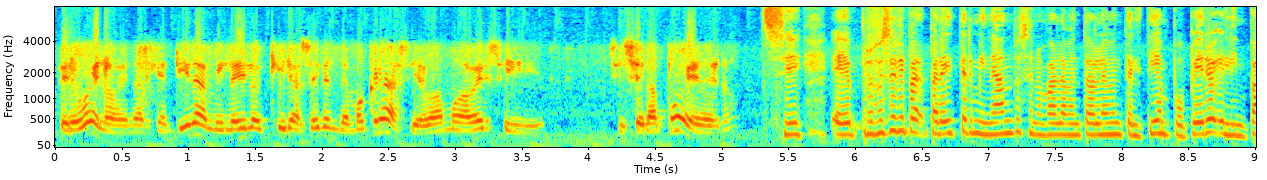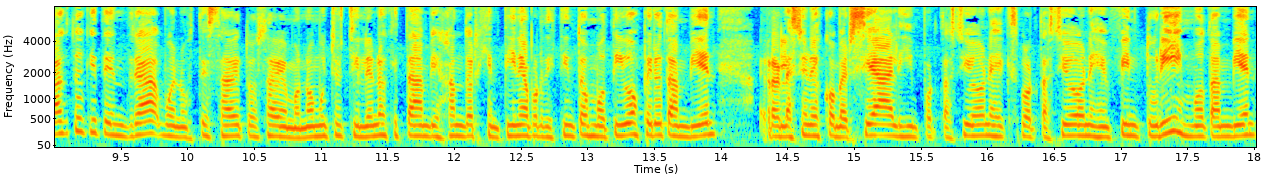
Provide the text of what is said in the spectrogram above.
pero bueno, en Argentina mi ley lo quiere hacer en democracia. Vamos a ver si, si se la puede, ¿no? Sí, eh, profesor, y pa- para, ir terminando, se nos va lamentablemente el tiempo, pero el impacto que tendrá, bueno, usted sabe, todos sabemos, ¿no? Muchos chilenos que estaban viajando a Argentina por distintos motivos, pero también relaciones comerciales, importaciones, exportaciones, en fin, turismo también.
